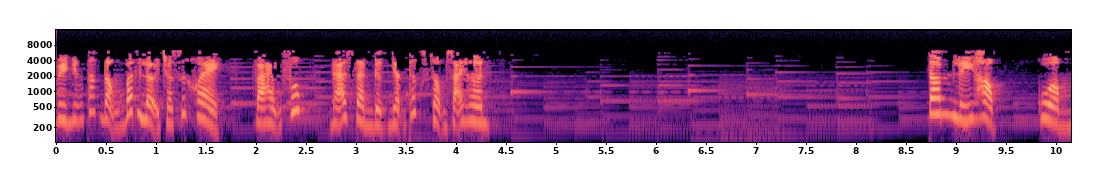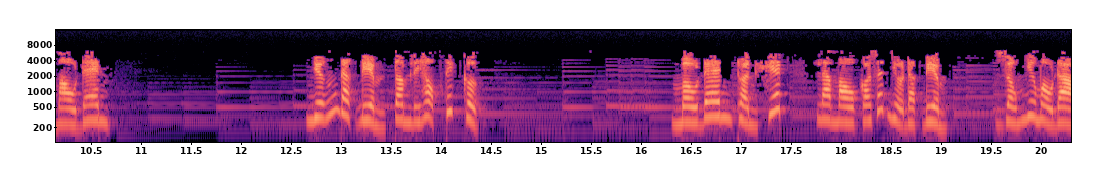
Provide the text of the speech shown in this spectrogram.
vì những tác động bất lợi cho sức khỏe và hạnh phúc đã dần được nhận thức rộng rãi hơn. Tâm lý học của màu đen Những đặc điểm tâm lý học tích cực Màu đen thuần khiết là màu có rất nhiều đặc điểm, giống như màu đỏ.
